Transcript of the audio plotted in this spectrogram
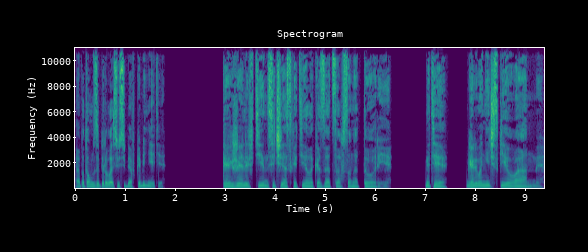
а потом заперлась у себя в кабинете. Как же Алевтин сейчас хотел оказаться в санатории. Эти гальванические ванны,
